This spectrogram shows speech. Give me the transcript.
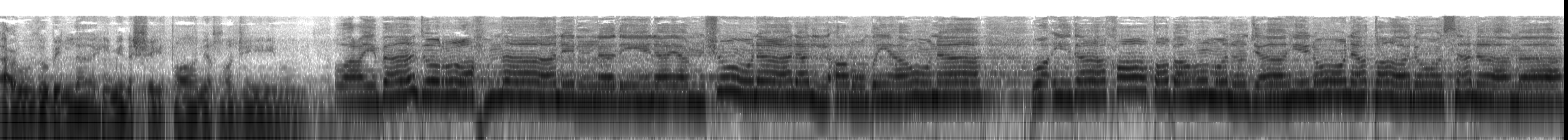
أعوذ بالله من الشيطان الرجيم. وعباد الرحمن الذين يمشون على الأرض هونا وإذا خاطبهم الجاهلون قالوا سلاما.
